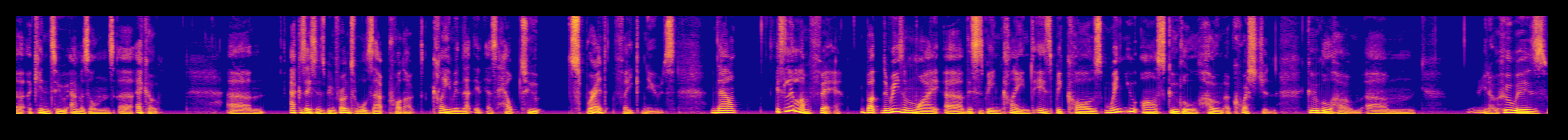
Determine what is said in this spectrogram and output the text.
uh, akin to Amazon's uh, Echo. Um, accusations have been thrown towards that product, claiming that it has helped to spread fake news. Now, it's a little unfair but the reason why uh, this is being claimed is because when you ask Google Home a question, Google Home, um, you know, who is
